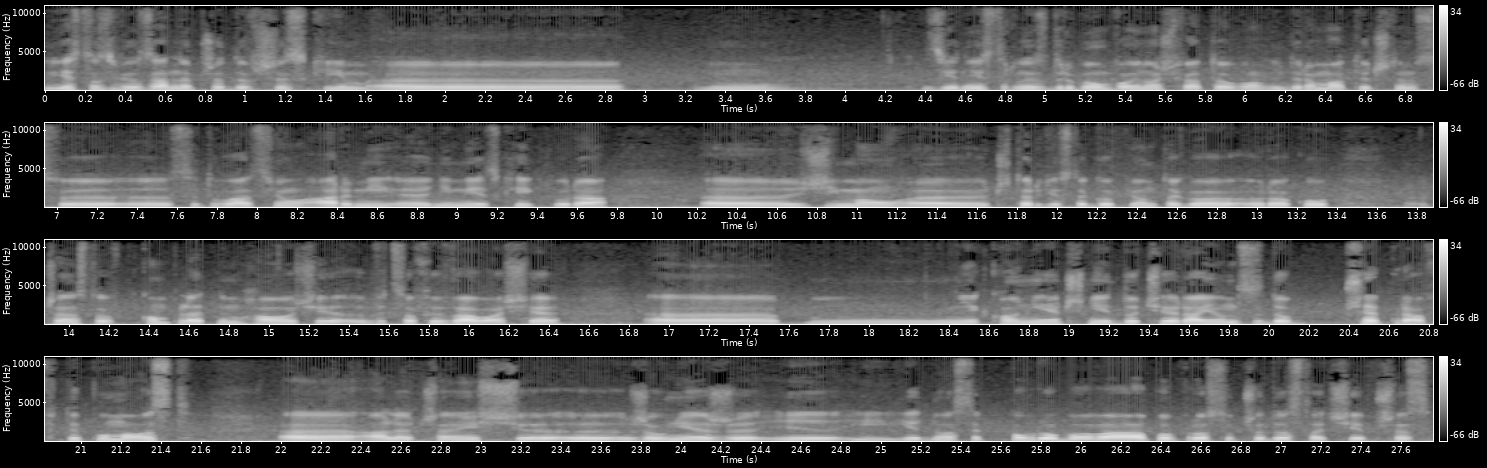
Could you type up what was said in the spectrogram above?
Jest to związane przede wszystkim e, z jednej strony z II wojną światową i dramatyczną sytuacją armii niemieckiej, która E, zimą 1945 e, roku często w kompletnym chaosie wycofywała się, e, niekoniecznie docierając do przepraw typu most, ale część żołnierzy i jednostek próbowała po prostu przedostać się przez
